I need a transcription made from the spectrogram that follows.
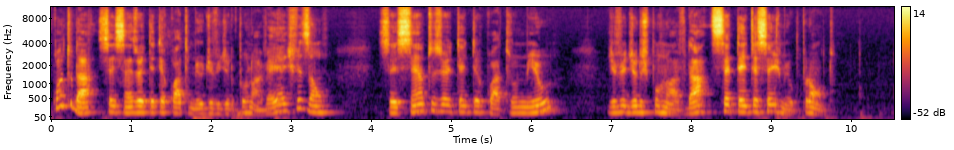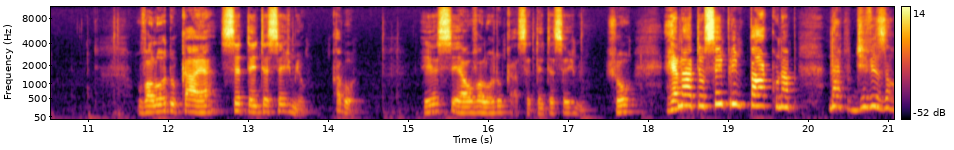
Quanto dá 684 mil dividido por 9? Aí é a divisão. 684 mil divididos por 9 dá 76 mil. Pronto. O valor do K é 76 mil. Acabou. Esse é o valor do K, 76 mil. Show? Renato, eu sempre empaco na, na divisão.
